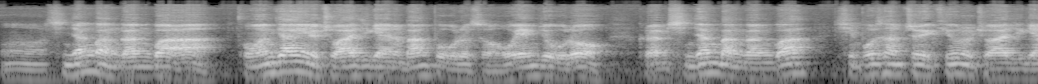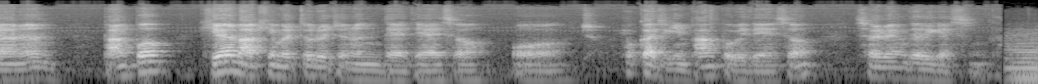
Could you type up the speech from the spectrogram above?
어, 신장방광과 동황장애를 좋아지게 하는 방법으로서 오행적으로 그럼 신장방광과 심포삼초의 기운을 좋아지게 하는 방법, 기혈 막힘을 뚫어주는 데 대해서 어, 효과적인 방법에 대해서 설명드리겠습니다.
